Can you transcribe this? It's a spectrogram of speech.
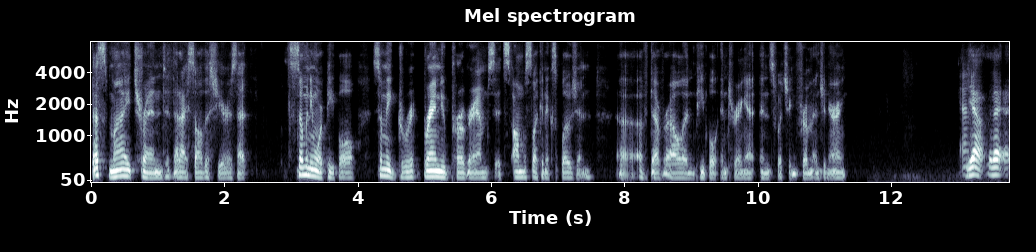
that's my trend that I saw this year is that so many more people, so many gr- brand new programs. It's almost like an explosion uh, of DevRel and people entering it and switching from engineering. Yeah, yeah and I,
